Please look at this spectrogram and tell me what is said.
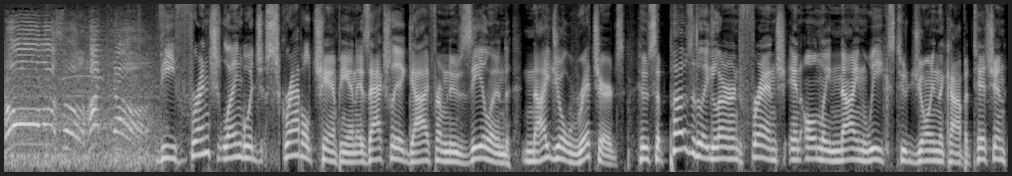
Colossal hot dog. The French language Scrabble champion is actually a guy from New Zealand, Nigel Richards, who supposedly learned French in only nine weeks to join the competition.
